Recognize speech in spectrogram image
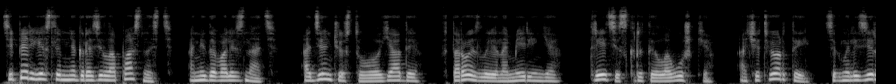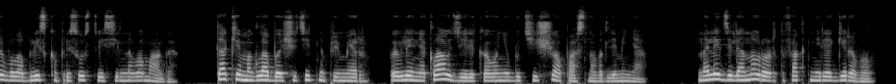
Теперь, если мне грозила опасность, они давали знать. Один чувствовал яды, второй – злые намерения, третий – скрытые ловушки, а четвертый сигнализировал о близком присутствии сильного мага. Так я могла бы ощутить, например, появление Клаудии или кого-нибудь еще опасного для меня. На леди Леонору артефакт не реагировал,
